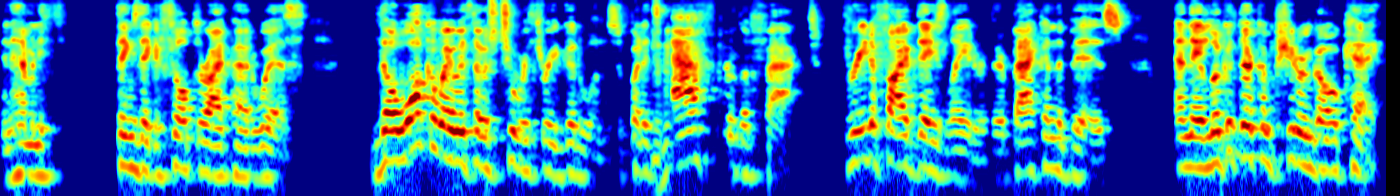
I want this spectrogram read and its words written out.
and how many things they can fill up their iPad with, they'll walk away with those two or three good ones. But it's mm-hmm. after the fact Three to five days later, they're back in the biz, and they look at their computer and go, okay,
